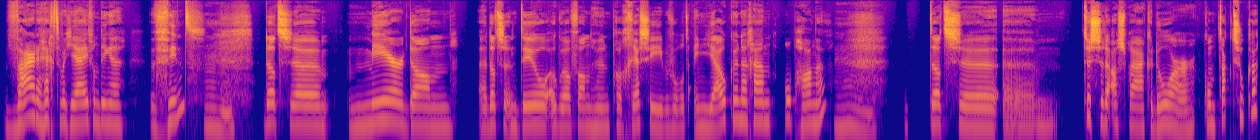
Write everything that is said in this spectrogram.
waarde hechten wat jij van dingen vindt. Dat ze meer dan eh, dat ze een deel ook wel van hun progressie bijvoorbeeld aan jou kunnen gaan ophangen. Dat ze ehm, tussen de afspraken door contact zoeken.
